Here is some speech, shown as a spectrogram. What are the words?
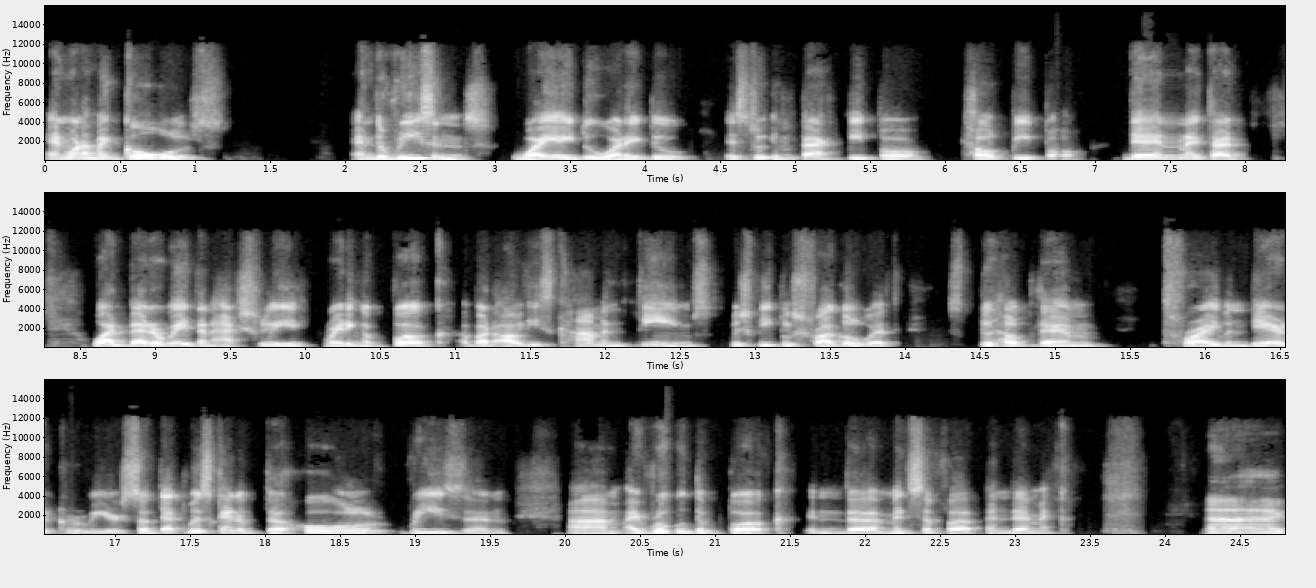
And one of my goals and the reasons why I do what I do is to impact people, help people. Then I thought, what better way than actually writing a book about all these common themes which people struggle with to help them thrive in their career. So that was kind of the whole reason um, I wrote the book in the midst of a pandemic. Uh,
